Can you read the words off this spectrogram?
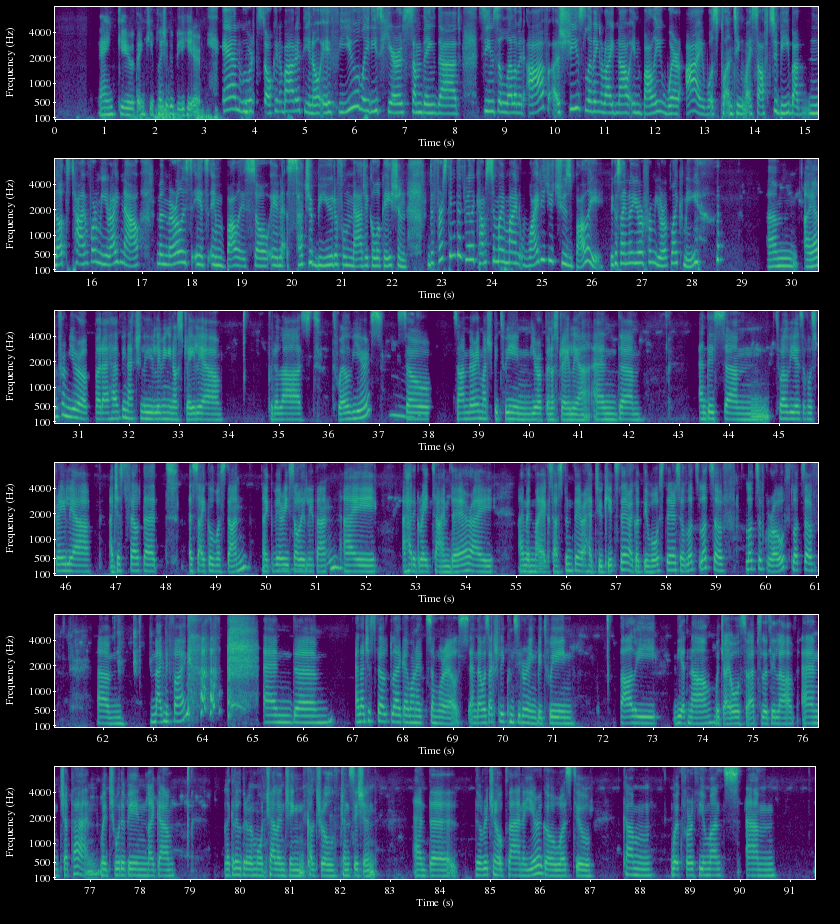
Thank you. Thank you. Pleasure to be here. And we were just talking about it. You know, if you ladies hear something that seems a little bit off, uh, she's living right now in Bali, where I was planting myself to be, but not time for me right now. But Meryl is it's in Bali, so in such a beautiful, magical location. The first thing that really comes to my mind: Why did you choose Bali? Because I know you're from Europe, like me. Um, I am from Europe, but I have been actually living in Australia for the last 12 years. Mm. So, so I'm very much between Europe and Australia. And, um, and this um, 12 years of Australia, I just felt that a cycle was done, like very solidly done. I, I had a great time there. I, I met my ex-husband there. I had two kids there. I got divorced there. So lots, lots of, lots of growth, lots of um, magnifying, and um, and I just felt like I wanted somewhere else. And I was actually considering between Bali, Vietnam, which I also absolutely love, and Japan, which would have been like um, like a little bit of a more challenging cultural transition. And the the original plan a year ago was to come work for a few months, um,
